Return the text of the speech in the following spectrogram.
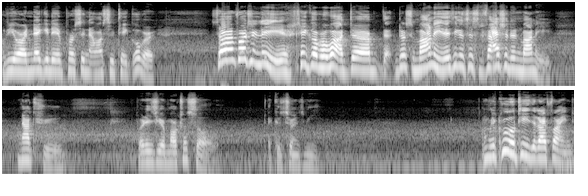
if you are a negative person that wants to take over. So unfortunately, take over what? Uh, just money. They think it's just fashion and money. Not true. For it is your mortal soul that concerns me. And the cruelty that I find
